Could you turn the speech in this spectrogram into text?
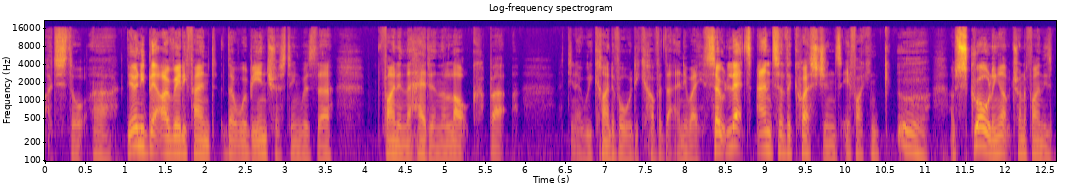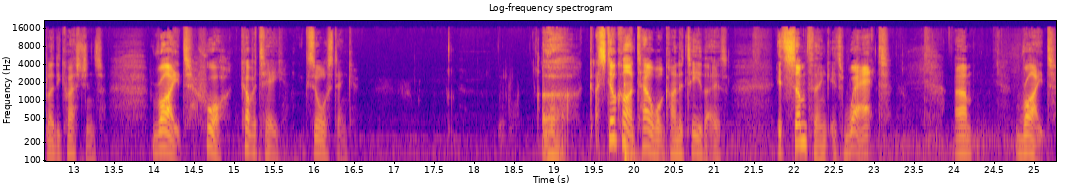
I just thought, ah. The only bit I really found that would be interesting was the finding the head in the lock, but you know we kind of already covered that anyway. So let's answer the questions. If I can, ugh, I'm scrolling up trying to find these bloody questions. Right, whew, cup of tea, exhausting. Ugh, I still can't tell what kind of tea that is. It's something. It's wet. Um, right.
